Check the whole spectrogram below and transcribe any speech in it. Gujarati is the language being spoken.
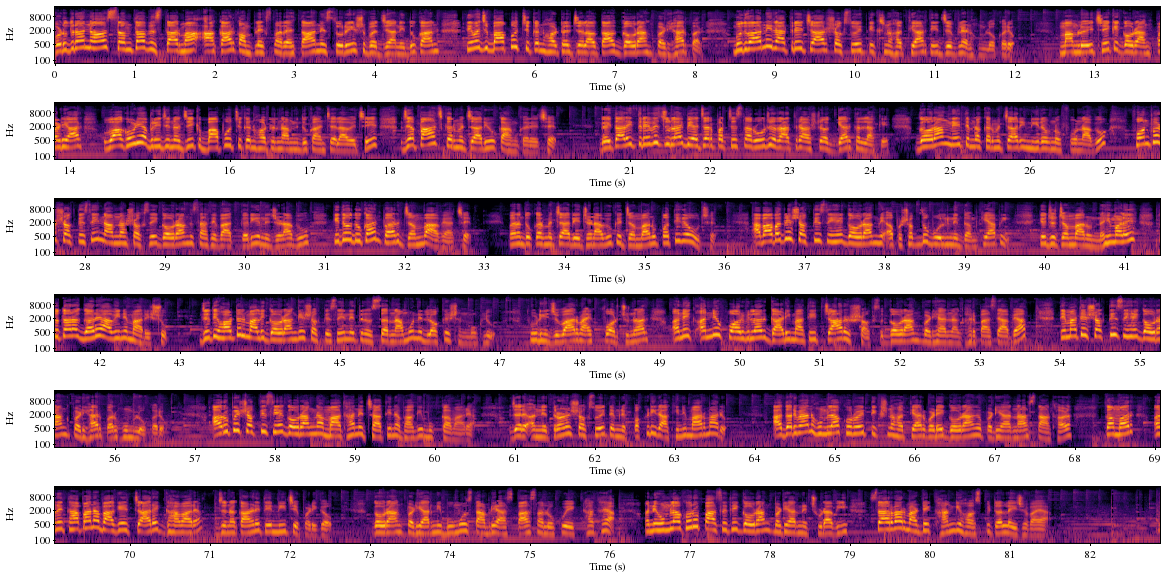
વડોદરાના સમતા વિસ્તારમાં આકાર કોમ્પ્લેક્સમાં રહેતા અને સુરેશ ભજિયાની દુકાન તેમજ બાપુ ચિકન હોટલ ચલાવતા ગૌરાંગ પઢિયાર પર બુધવારની રાત્રે ચાર શખ્સોએ તીક્ષ્ણ હથિયારથી જીવલેણ હુમલો કર્યો. મામલો એ છે કે ગૌરાંગ પઢિયાર વાઘોડિયા બ્રિજ નજીક બાપુ ચિકન હોટલ નામની દુકાન ચલાવે છે, જ્યાં પાંચ કર્મચારીઓ કામ કરે છે. ગઈ તારીખ ત્રેવીસ જુલાઈ બે હજાર પચીસના રોજ રાત્રે આશરે અગિયાર કલાકે ગૌરાંગને તેમના કર્મચારી નીરવનો ફોન આવ્યો. ફોન પર શક્તિસિંહ નામના શખ્સે ગૌરાંગ સાથે વાત કરી અને જણાવ્યું કે તેઓ દુકાન પર જમવા આવ્યા છે. પરંતુ કર્મચારીએ જણાવ્યું કે જમવાનું પતી ગયું છે. આ બાબતે શક્તિસિંહે ગૌરાંગને અપશબ્દો બોલીને ધમકી આપી કે જો જમવાનું નહીં મળે તો તારા ઘરે આવીને મારીશું. જેથી હોટલ માલિક ગૌરાંગે શક્તિસિંહને તેનું સરનામું અને લોકેશન મોકલ્યું. થોડી જ વારમાં એક ફોર્ચ્યુનર અને એક અન્ય ફોર વ્હીલર ગાડીમાંથી ચાર શખ્સ ગૌરાંગ પઢિયારના ઘર પાસે આવ્યા. તેમાંથી શક્તિસિંહે ગૌરાંગ પઢિયાર પર હુમલો કર્યો. આરોપી શક્તિસિંહે ગૌરાંગના માથા અને છાતીના ભાગે મુક્કા માર્યા. જ્યારે અન્ય ત્રણ શખ્સોએ તેમને પકડી રાખીને માર માર્યો. આ દરમિયાન હુમલાખોરોએ તીક્ષ્ણ હથિયાર વડે ગૌરાંગ પઢિયારના સાંથળ કમર અને થાપાના ભાગે ચારેક ઘા માર્યા, જેના કારણે તે નીચે પડી ગયો. ગૌરાંગ પઢિયારની બૂમો સાંભળી આસપાસના લોકો એકઠા થયા અને હુમલાખોરો પાસેથી ગૌરાંગ પઢિયારને છુડાવી સારવાર માટે ખાનગી હોસ્પિટલ લઈ જવાયા. એ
